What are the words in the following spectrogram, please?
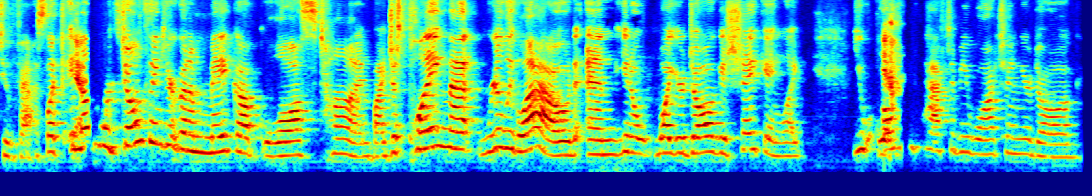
too fast. Like in Yeah. other words, don't think you're going to make up lost time by just playing that really loud and you know while your dog is shaking. Like you Yeah. always have to be watching your dog.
